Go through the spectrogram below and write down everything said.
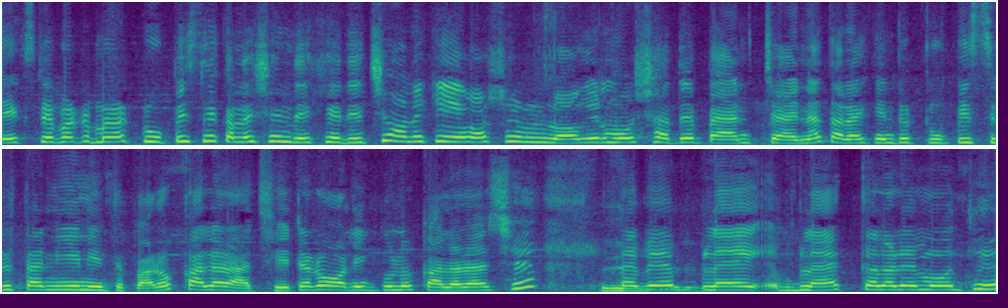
নেক্সট এবার আমরা টু পিসের কালেকশন দেখিয়ে দিচ্ছি। অনেকে এবছর লগের মোর সাথে প্যান্ট চায় না তারা কিন্তু টু পিসটা নিয়ে নিতে পারো। কালার আছে এটারও অনেকগুলো কালার আছে। তবে ব্ল্যাক ব্ল্যাক কালারের মধ্যে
